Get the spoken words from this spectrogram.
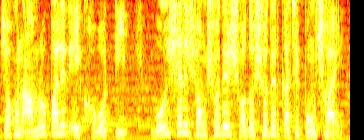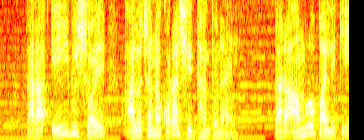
যখন আম্রপালের এই খবরটি বৈশালী সংসদের সদস্যদের কাছে পৌঁছায়, তারা এই বিষয়ে আলোচনা করার সিদ্ধান্ত নেয়। তারা আম্রপালিকে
